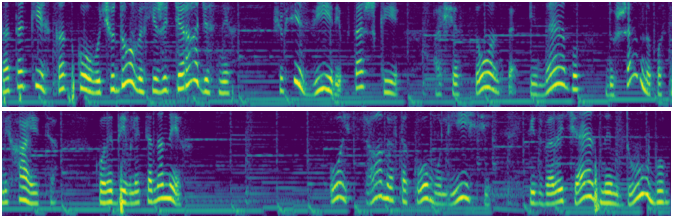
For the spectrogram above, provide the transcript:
та таких казково чудових і життєрадісних, що всі звірі, пташки, а ще сонце і небо душевно посміхаються, коли дивляться на них. Ось саме в такому лісі під величезним дубом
